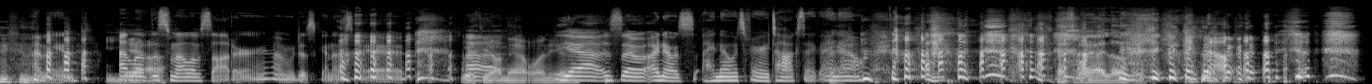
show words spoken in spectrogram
I mean, I love the smell of solder. I'm just going to say it. With you on that one. Yeah. yeah. So I know it's, I know it's very toxic. I know. That's why I love it. no.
